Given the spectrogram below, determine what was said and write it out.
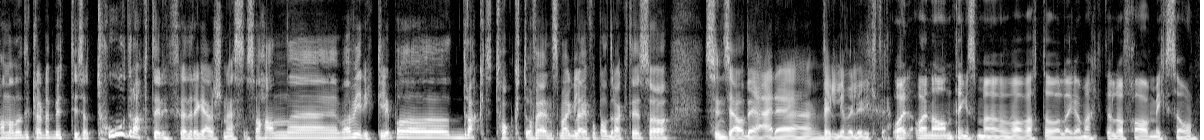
han hadde klart å bytte i seg to drakter, Fredrik Aursnes. Så han uh, var virkelig på drakttokt. Og for en som er glad i fotballdrakter, så syns jeg jo det er uh, veldig, veldig riktig. Og en, og en annen ting som var verdt å legge merke til da, fra Mixzone,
